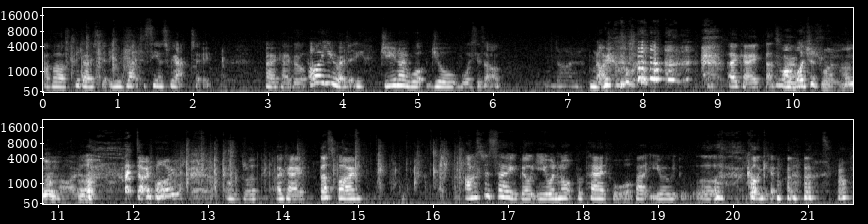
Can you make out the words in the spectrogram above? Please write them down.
other videos that you'd like to see us react to. Okay, Bill, are you ready? Do you know what dual voices are? No. No. okay, that's Oh, fine. I just one. I don't know. I don't know. Oh god. Okay, that's fine. I'm just gonna tell you, Bill, you are not prepared for but you. Ugh, can't get my words.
